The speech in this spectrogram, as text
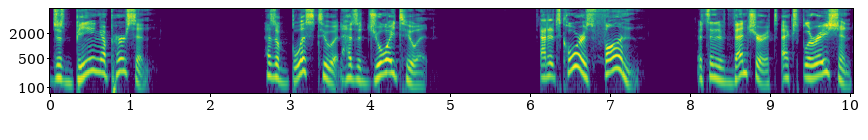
just being a person has a bliss to it, has a joy to it. At its core is fun. It's an adventure, it's exploration.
